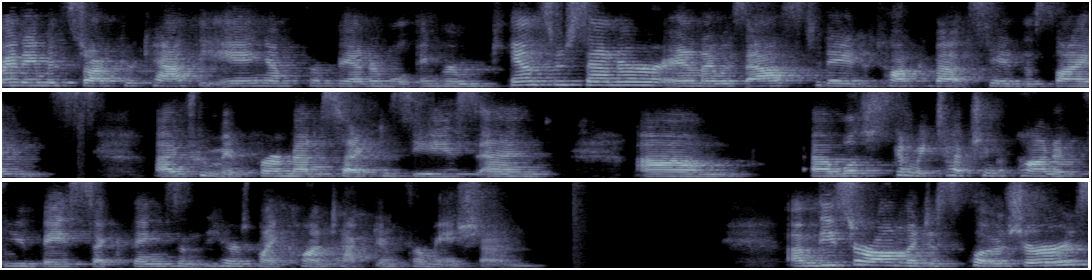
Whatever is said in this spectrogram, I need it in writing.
my name is Dr. Cathy Eng. I'm from Vanderbilt Ingram Cancer Center, and I was asked today to talk about state of the science uh, treatment for metastatic disease. And um, uh, we're just going to be touching upon a few basic things, and here's my contact information. Um, these are all my disclosures.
